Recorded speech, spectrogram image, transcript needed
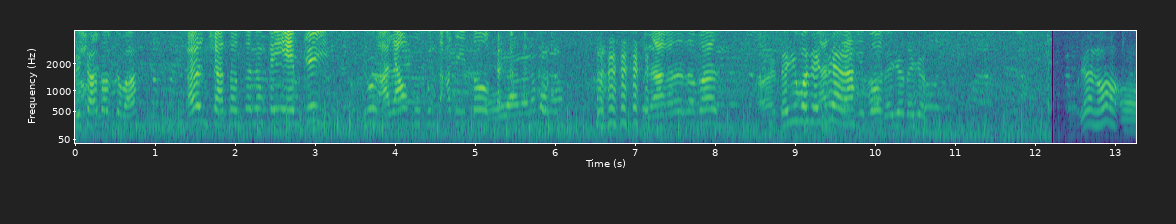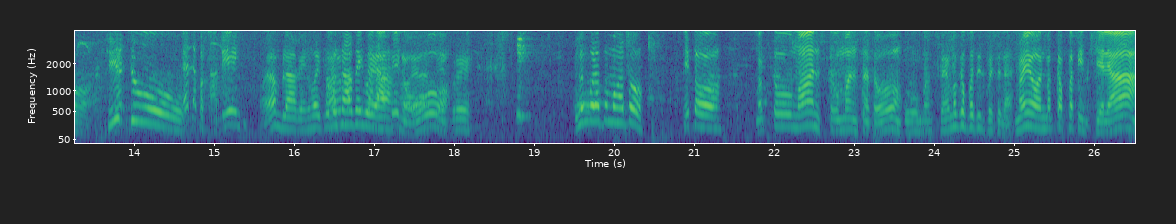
May shoutout ka ba? Ayun, shoutout na lang kay MJ. Yun. Akala ko pupunta ka dito. Oh, wala na naman, oh. Wala ka na naman. Alright, thank you, boss Adrian, ha? Thank you, boss. Thank you, thank you. Oh, yan, oh. oh. Shih Tzu. Lalabas natin. Ayan, black and white. Labas natin, kuya. natin, oo. Ayan, siyempre. Ilan ba na itong mga to? Ito, mag 2 months, 2 months na to. Two months na. Magkapatid pa sila? Ngayon, magkapatid sila.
